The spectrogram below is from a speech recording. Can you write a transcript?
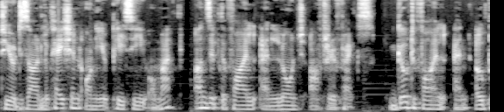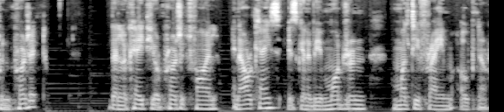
to your desired location on your PC or Mac. Unzip the file and launch After Effects. Go to File and Open Project. Then locate your project file. In our case, it's going to be Modern Multi-Frame Opener.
